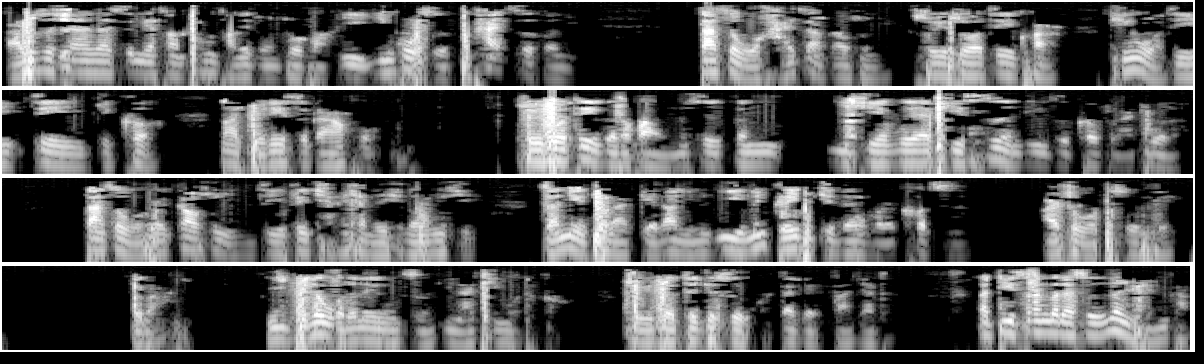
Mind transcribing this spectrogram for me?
而不是现在在市面上通常的一种做法，已经过时，不太适合你。但是我还是要告诉你，所以说这一块听我这这一节课，那绝对是干货。所以说这个的话，我们是跟一些 VIP 私人定制客户来做的。但是我会告诉你们自己最浅显的一些东西，整理出来给到你们，你们觉不觉得我的课值，而是我不收费，对吧？你觉得我的内容值，你来听我的课，所以说这就是我带给大家的。那第三个呢是任选卡，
